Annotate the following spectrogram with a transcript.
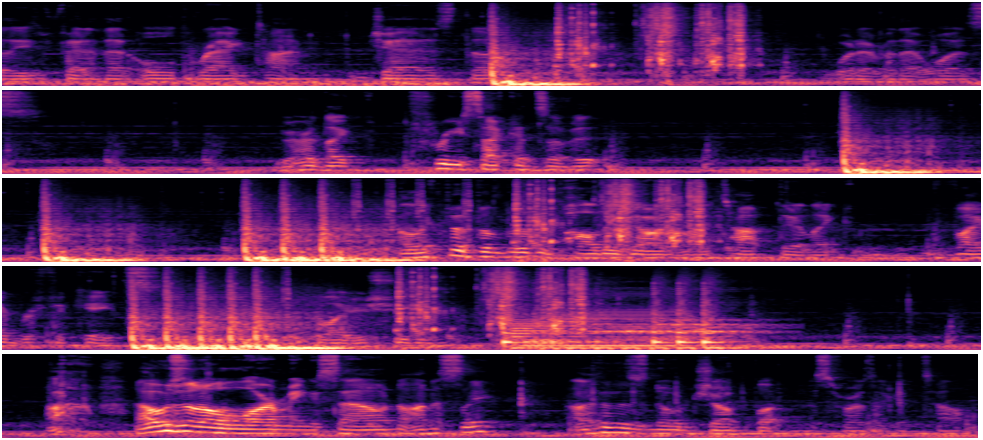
Really a fan of that old ragtime jazz, though. Whatever that was. We heard like three seconds of it. I like that the little polygon on the top there, like, vibrificates while you're shooting. That was an alarming sound, honestly. I like that there's no jump button as far as I can tell.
